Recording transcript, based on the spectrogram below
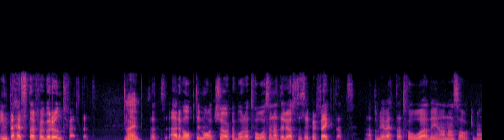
inte hästar för att gå runt fältet. Nej. Så att, ja, det var optimalt kört av båda två. Sen att det löste sig perfekt att, att de blev etta, tvåa, det är en annan sak. Men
